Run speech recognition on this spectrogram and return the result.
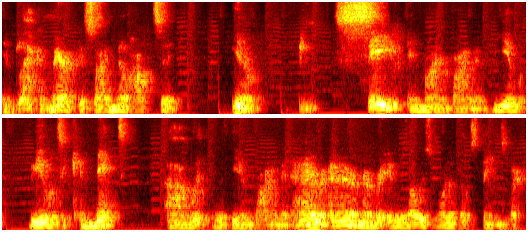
in Black America, so I know how to you know, be safe in my environment, be able be able to connect uh, with with the environment. And I, and I remember it was always one of those things where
